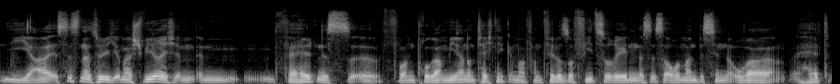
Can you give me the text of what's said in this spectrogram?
Ja, es ist natürlich immer schwierig im, im Verhältnis äh, von Programmieren und Technik immer von Philosophie zu reden. Das ist auch immer ein bisschen overhead.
